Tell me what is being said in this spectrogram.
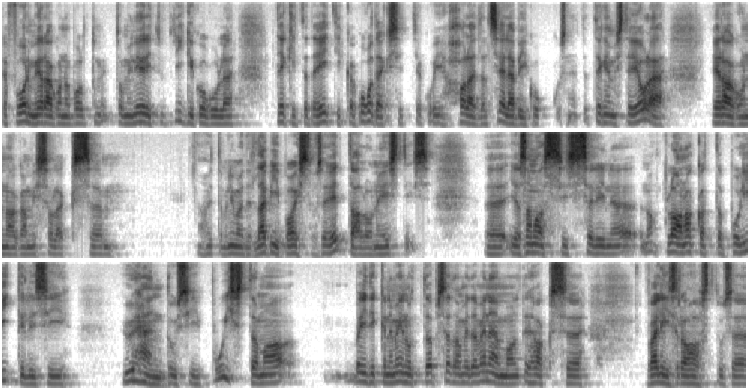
Reformierakonna poolt domineeritud Riigikogule tekitada eetikakoodeksit ja kui haledalt see läbi kukkus, nii et tegemist ei ole erakonnaga, mis oleks noh, ütleme niimoodi, et läbipaistvuse etalon Eestis. ja samas siis selline noh, plaan hakata poliitilisi ühendusi puistama veidikene meenutab seda, mida Venemaal tehakse välisrahastuse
